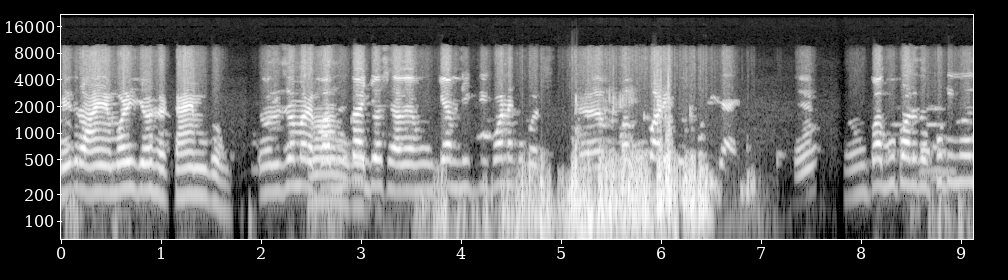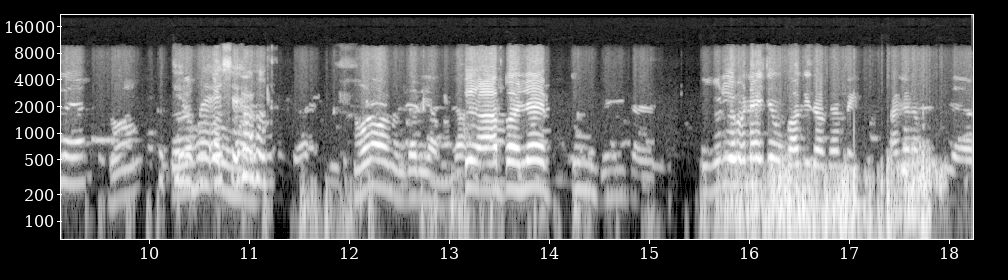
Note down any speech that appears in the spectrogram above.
મિત્રો અહીંયા મળી જશે ટાઈમ ગો તો જો મારે પગ મુકાઈ ગયો છે. હવે હું કેમ નીકળી કોને ખબર? પગ ઉપાડી તો ફૂટી જાય. હું? પગ ઉપાડું તો ફૂટી ન જાય. દોડવાનું દરિયામાં આ ભલે તું વીડિયો બનાવી છે હું ભાગી જાવ કેમ નહીં આગળ ફૂટી જાય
